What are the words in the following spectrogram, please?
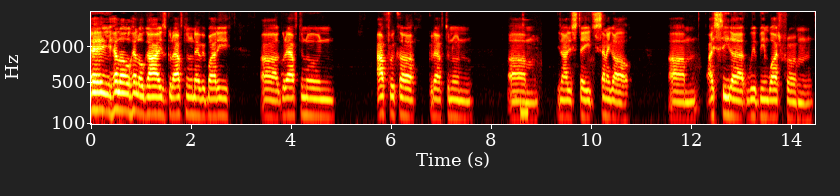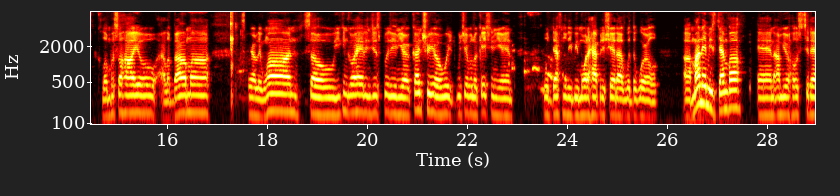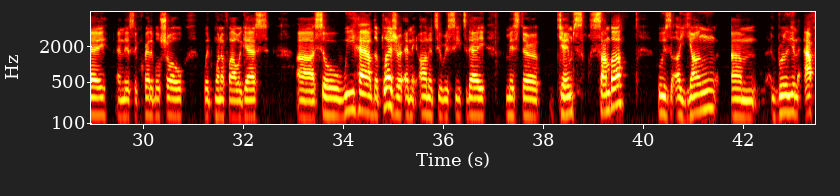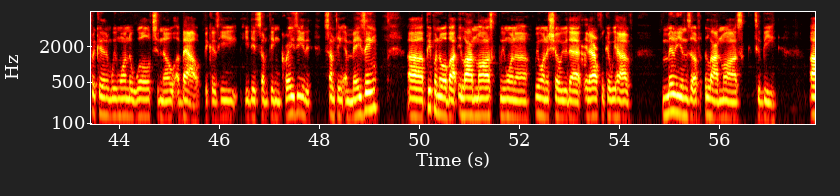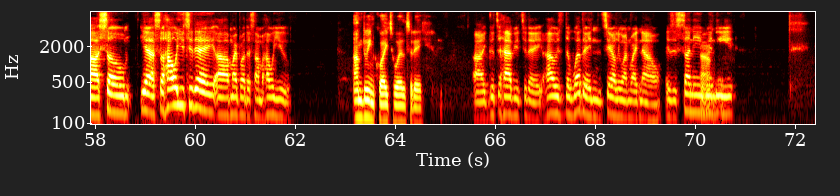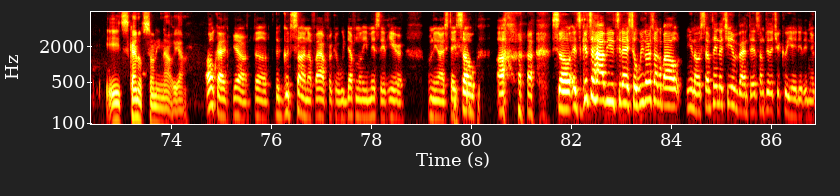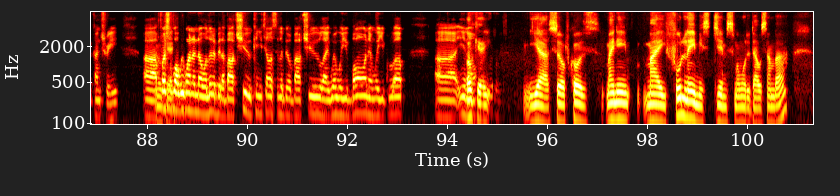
Hey, hello, hello, guys. Good afternoon, everybody. Uh, good afternoon, Africa. Good afternoon, um, United States, Senegal. Um, I see that we've been watched from Columbus, Ohio, Alabama, Sierra Leone. So you can go ahead and just put in your country or whi- whichever location you're in. We'll definitely be more than happy to share that with the world. Uh, my name is Demba, and I'm your host today in this incredible show with one of our guests. Uh, so we have the pleasure and the honor to receive today Mr. James Samba, who is a young, um, brilliant African we want the world to know about because he he did something crazy, something amazing. Uh, people know about Elon Musk. We wanna we wanna show you that in Africa we have millions of Elon Musk to be. Uh, so yeah. So how are you today, uh, my brother Samba? How are you? I'm doing quite well today. Uh, good to have you today. How is the weather in Sierra Leone right now? Is it sunny, Uh, windy? it's kind of sunny now, yeah. Okay, yeah, the the good sun of Africa. We definitely miss it here from the United States. So, uh, so it's good to have you today. So we're going to talk about you know something that you invented, something that you created in your country. Uh, first of all, we want to know a little bit about you. Can you tell us a little bit about you? Like where were you born and where you grew up? Uh, you know. Okay. Yeah, so of course, my name my full name is James Momodu Dausamba.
